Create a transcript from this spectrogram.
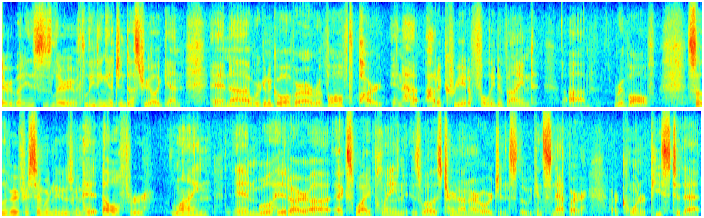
Hey everybody, this is Larry with Leading Edge Industrial again, and uh, we're going to go over our revolved part and how, how to create a fully defined um, revolve. So the very first thing we're going to do is we're going to hit L for line, and we'll hit our uh, XY plane as well as turn on our origin so that we can snap our, our corner piece to that.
